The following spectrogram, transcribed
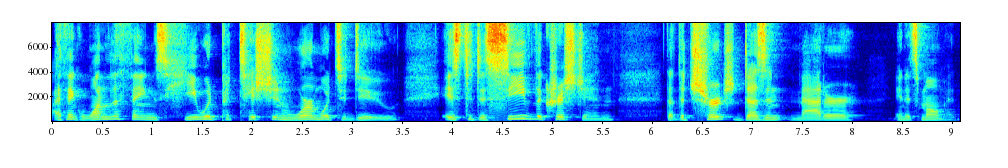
I think one of the things he would petition Wormwood to do is to deceive the Christian that the church doesn't matter in its moment.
